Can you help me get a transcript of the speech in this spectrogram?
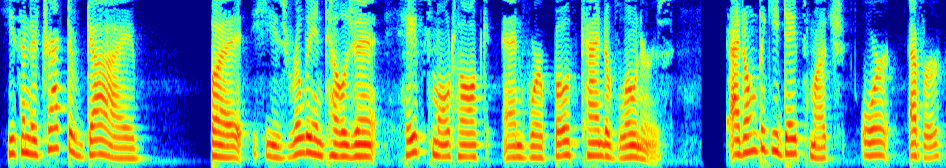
He's an attractive guy, but he's really intelligent, hates small talk, and we're both kind of loners. I don't think he dates much, or ever,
